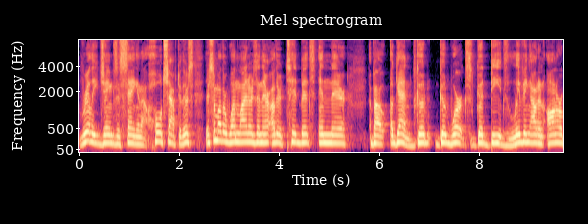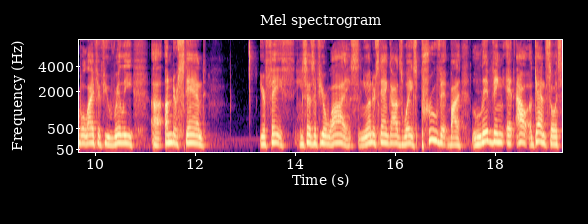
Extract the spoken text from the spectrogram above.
really James is saying in that whole chapter, there's there's some other one-liners in there, other tidbits in there about again good good works, good deeds, living out an honorable life. If you really uh, understand your faith, he says, if you're wise and you understand God's ways, prove it by living it out. Again, so it's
